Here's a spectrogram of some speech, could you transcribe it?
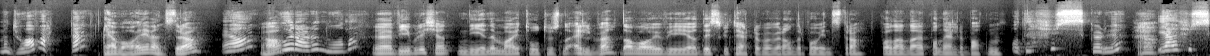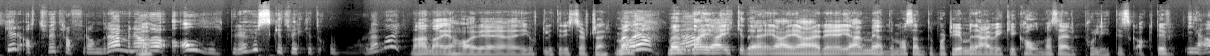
Men du har vært det? jeg var i Venstre, ja. Ja. Ja. Hvor er du nå, da? Eh, Vi ble kjent 9. mai 2011. Da var jo vi og diskuterte med hverandre på Vinstra på denne paneldebatten. Og det husker du? Jeg husker at vi traff hverandre, men jeg hadde aldri husket hvilket år det var. Nei, nei, jeg har eh, gjort litt research her. Men, Å, ja. men Ja. nei, jeg er ikke det. Jeg er, eh, jeg er medlem av Senterpartiet, men jeg vil ikke kalle meg selv politisk aktiv. Jeg er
